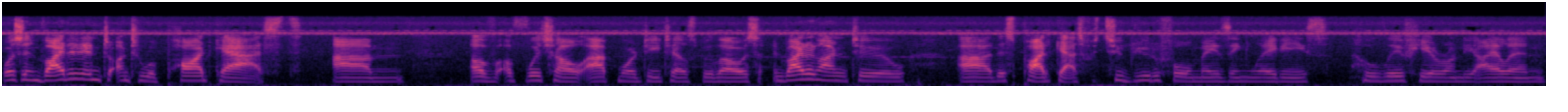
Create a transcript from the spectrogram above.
Was invited into onto a podcast, um, of, of which I'll add more details below. I was invited onto uh, this podcast with two beautiful, amazing ladies who live here on the island,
